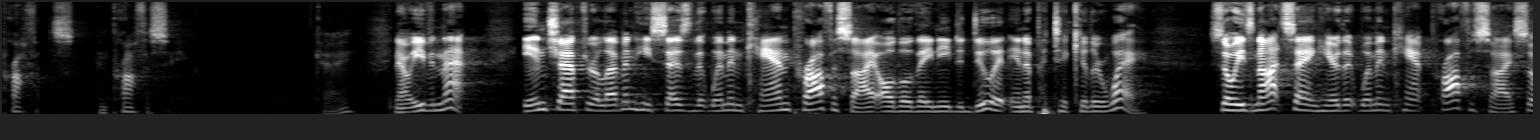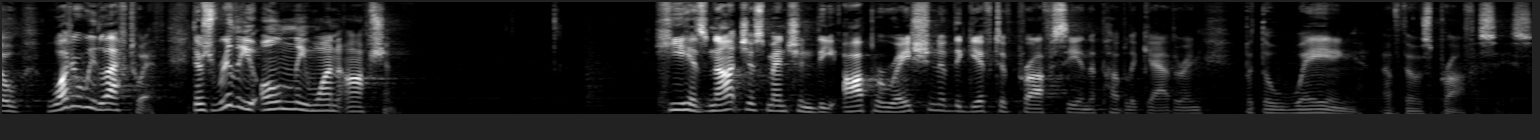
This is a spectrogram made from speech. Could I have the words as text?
Prophets and prophecy. Okay? Now, even that, in chapter 11, he says that women can prophesy, although they need to do it in a particular way. So he's not saying here that women can't prophesy. So what are we left with? There's really only one option he has not just mentioned the operation of the gift of prophecy in the public gathering, but the weighing of those prophecies.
